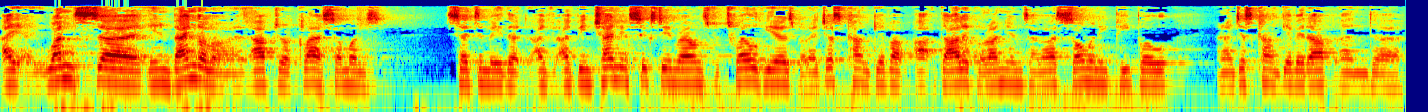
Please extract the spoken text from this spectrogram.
I once uh, in Bangalore after a class, someone said to me that I've I've been chanting 16 rounds for 12 years, but I just can't give up uh, garlic or onions. I've asked so many people, and I just can't give it up. And uh,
